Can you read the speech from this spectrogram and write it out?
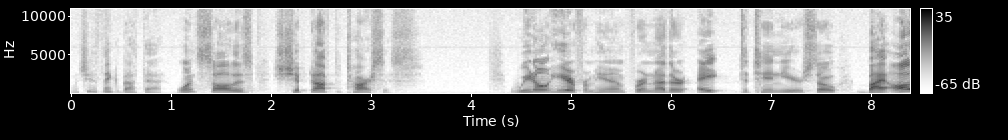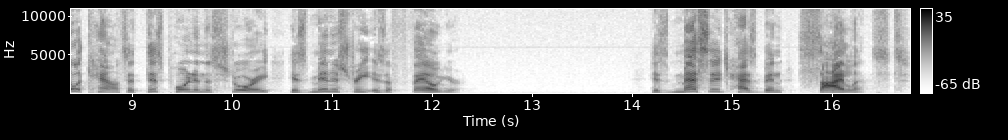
I want you to think about that. Once Saul is shipped off to Tarsus, we don't hear from him for another eight to ten years. So, by all accounts, at this point in the story, his ministry is a failure. His message has been silenced.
